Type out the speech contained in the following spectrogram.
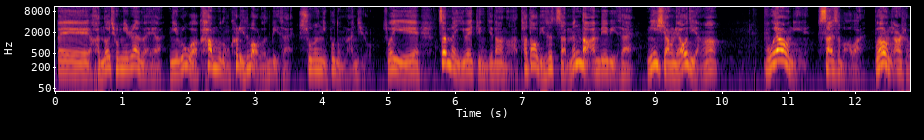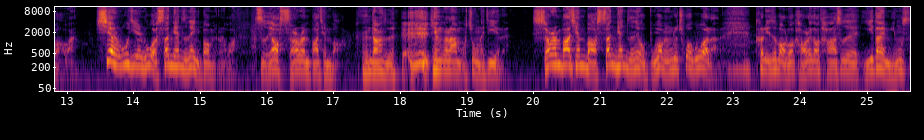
被很多球迷认为啊，你如果看不懂克里斯保罗的比赛，说明你不懂篮球。所以，这么一位顶级大拿，他到底是怎么打 NBA 比赛？你想了解吗？不要你三十八万，不要你二十八万。现如今，如果三天之内你报名的话，只要十二万八千八。当时英格拉姆中了计了，十二万八千八，三天之内我不报名就错过了。克里斯保罗考虑到他是一代名师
